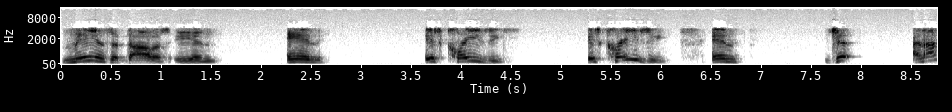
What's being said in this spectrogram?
millions of dollars, Ian, and it's crazy. It's crazy, and just and I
